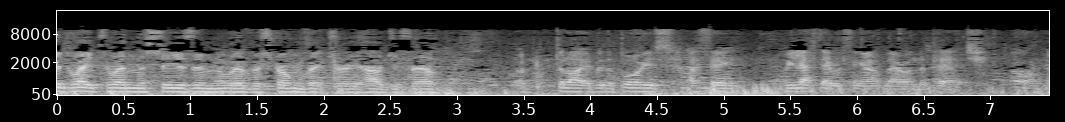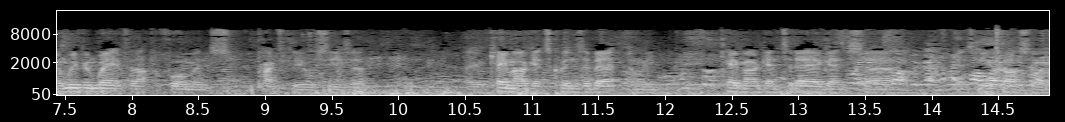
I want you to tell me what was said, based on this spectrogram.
good way to end the season with a strong victory. How do you feel? I'm delighted with the boys. I think we left everything out there on the pitch, and we've been waiting for that performance practically all season. We came out against Quins a bit, and we came out again today against, uh, against Newcastle.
